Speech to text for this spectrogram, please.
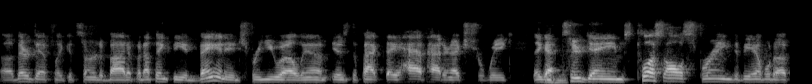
uh, they're definitely concerned about it. But I think the advantage for ULM is the fact they have had an extra week. They got mm-hmm. two games plus all spring to be able to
